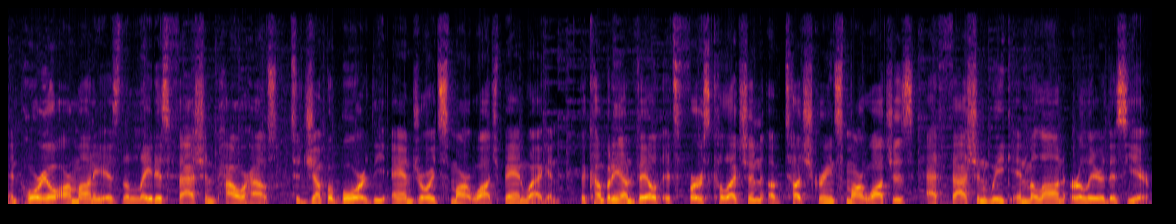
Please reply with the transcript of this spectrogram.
Emporio Armani is the latest fashion powerhouse to jump aboard the Android smartwatch bandwagon. The company unveiled its first collection of touchscreen smartwatches at Fashion Week in Milan earlier this year.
